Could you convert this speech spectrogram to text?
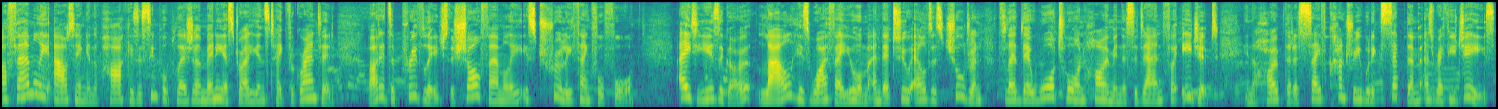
A family outing in the park is a simple pleasure many Australians take for granted, but it's a privilege the Scholl family is truly thankful for. Eight years ago, Lal, his wife Ayum and their two eldest children fled their war-torn home in the Sudan for Egypt in the hope that a safe country would accept them as refugees.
